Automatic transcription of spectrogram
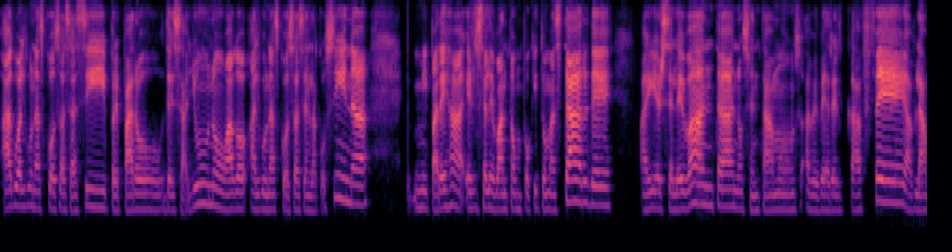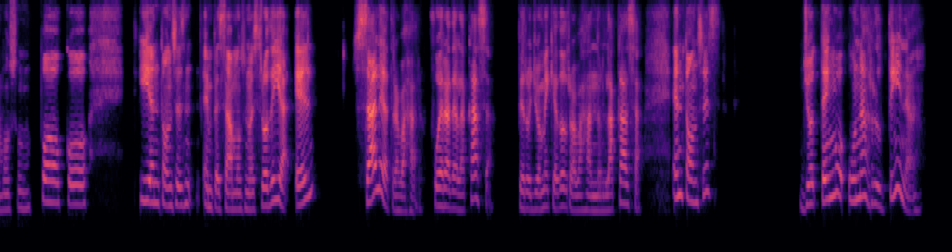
hago algunas cosas así, preparo desayuno, hago algunas cosas en la cocina. Mi pareja, él se levanta un poquito más tarde, Ayer se levanta, nos sentamos a beber el café, hablamos un poco y entonces empezamos nuestro día. Él sale a trabajar fuera de la casa, pero yo me quedo trabajando en la casa. Entonces, yo tengo una rutina,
